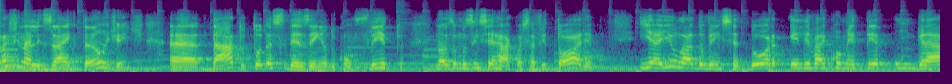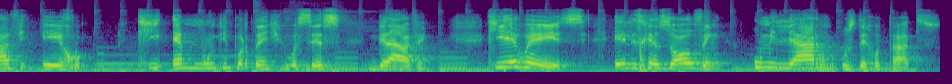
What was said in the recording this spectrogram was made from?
Para finalizar, então, gente, uh, dado todo esse desenho do conflito, nós vamos encerrar com essa vitória. E aí o lado vencedor ele vai cometer um grave erro, que é muito importante que vocês gravem. Que erro é esse? Eles resolvem humilhar os derrotados.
